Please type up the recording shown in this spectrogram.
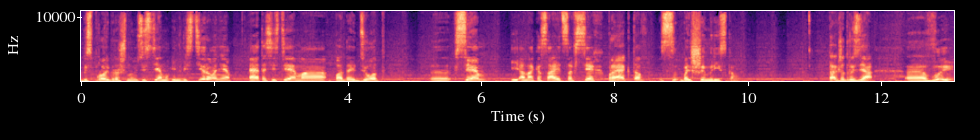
беспроигрышную систему инвестирования. Эта система подойдет э, всем, и она касается всех проектов с большим риском. Также, друзья, э, вы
